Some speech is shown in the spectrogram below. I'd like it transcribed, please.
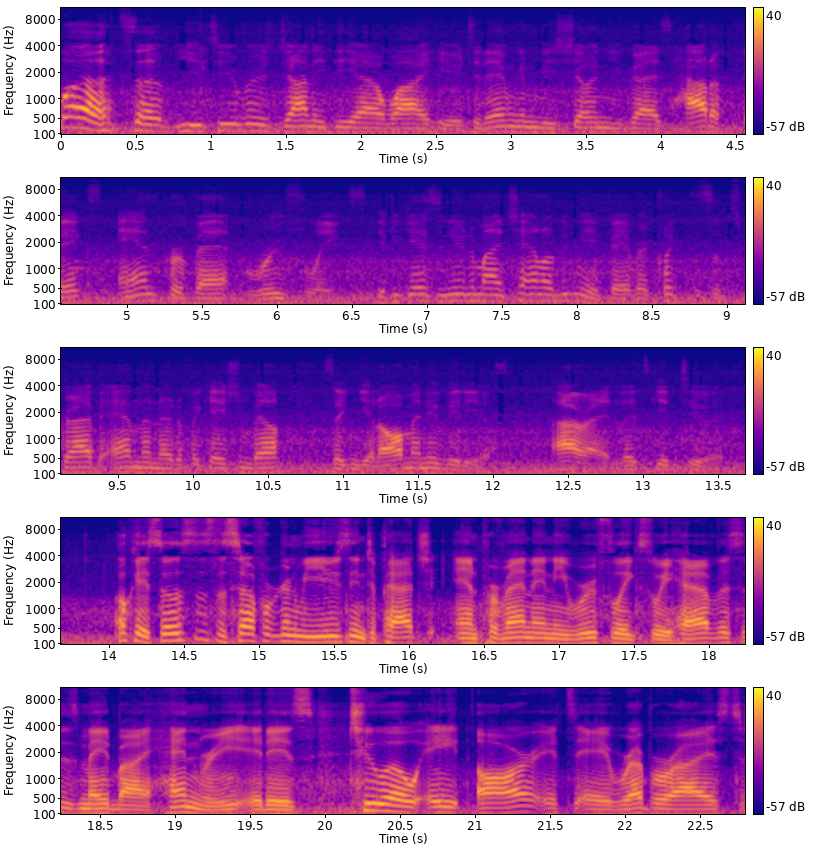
What's up YouTubers, Jonny DIY here. Today I'm going to be showing you guys how to fix and prevent roof leaks. If you guys are new to my channel, do me a favor, click the subscribe and the notification bell so you can get all my new videos. Alright, let's get to it. Okay, so this is the stuff we're going to be using to patch and prevent any roof leaks we have. This is made by Henry. It is 208R. It's a rubberized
